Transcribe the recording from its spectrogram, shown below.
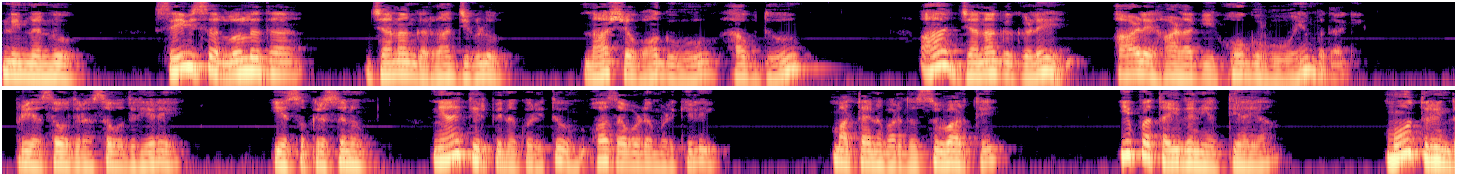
ನಿನ್ನನ್ನು ಸೇವಿಸಲೊಲ್ಲದ ಜನಾಂಗ ರಾಜ್ಯಗಳು ನಾಶವಾಗುವು? ಹೌದು. ಆ ಜನಾಂಗಗಳೇ ಆಳೆ ಹಾಳಾಗಿ ಹೋಗುವು ಎಂಬುದಾಗಿ. ಪ್ರಿಯ ಸಹೋದರ ಸಹೋದರಿಯರೇ, ಯೇಸು ಕ್ರಿಸ್ತನು ನ್ಯಾಯ ತೀರ್ಪಿನ ಕುರಿತು ಹೊಸ ಒಡಂಬಡಿಕೆಯಲ್ಲಿ ಮತ್ತೆನ ಬರೆದ ಸುವಾರ್ತೆ ಇಪ್ಪತ್ತೈದನೇ ಅಧ್ಯಾಯ ಮೂವತ್ತರಿಂದ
